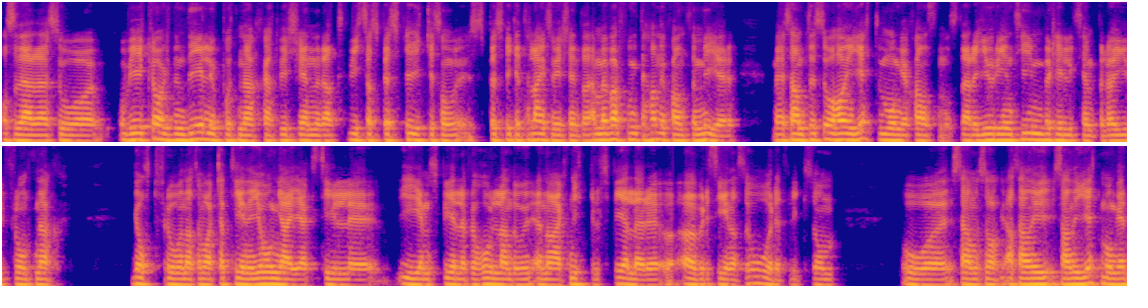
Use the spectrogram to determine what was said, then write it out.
Och, så där, så, och vi har klagat en del nu på Tinashe att vi känner att vissa specifika, som, specifika talanger som vi känner att men varför får inte han en chansen mer? Men samtidigt så har han jättemånga chanser. Och så där. Jurien Timber till exempel har ju från Tinashe gått från att han var kapten i Young Ajax till eh, EM-spelare för Holland och en Ajax nyckelspelare över det senaste året. Liksom. Och samma sak, att han har, han har gett många,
